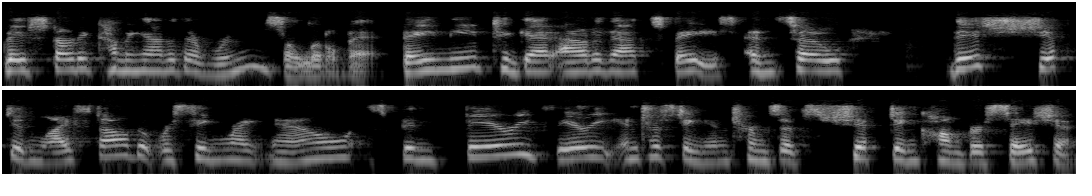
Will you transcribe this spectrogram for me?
they've started coming out of their rooms a little bit. They need to get out of that space. And so this shift in lifestyle that we're seeing right now has been very very interesting in terms of shifting conversation.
